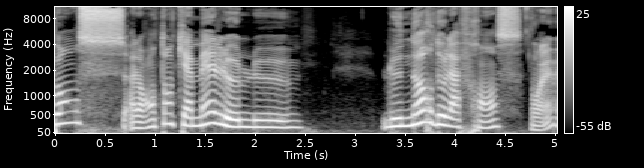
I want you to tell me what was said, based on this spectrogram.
pense. Alors, en tant qu'Amel, le, le nord de la France, Ouais.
